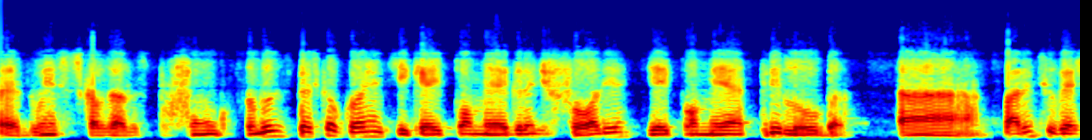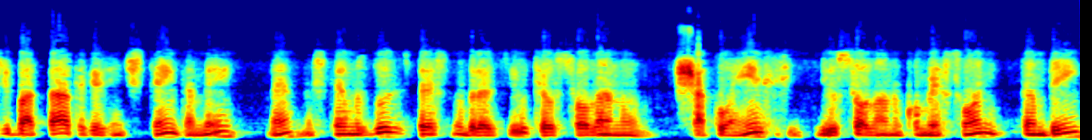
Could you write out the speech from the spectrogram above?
é, doenças causadas por fungo. São duas espécies que ocorrem aqui, que é a hipomeia grandifólia e a hipomeia triloba. A parente de batata que a gente tem também, né? Nós temos duas espécies no Brasil, que é o Solano chacoense e o Solano comersone, também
